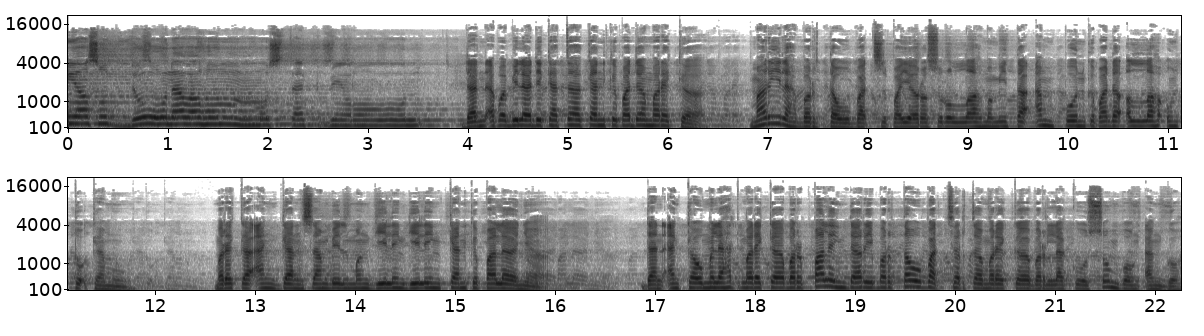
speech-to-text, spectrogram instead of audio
yasudduna wa hum mustakbirun. Dan apabila dikatakan kepada mereka, Marilah bertaubat supaya Rasulullah meminta ampun kepada Allah untuk kamu. Mereka anggan sambil menggiling-gilingkan kepalanya. Dan engkau melihat mereka berpaling dari bertaubat serta mereka berlaku sombong angguh.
